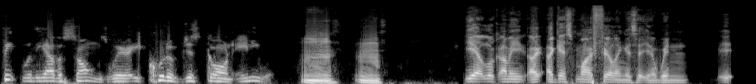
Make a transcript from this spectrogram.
fit with the other songs where it could have just gone anywhere. Yeah, look, I mean, I, I guess my feeling is that you know when it,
